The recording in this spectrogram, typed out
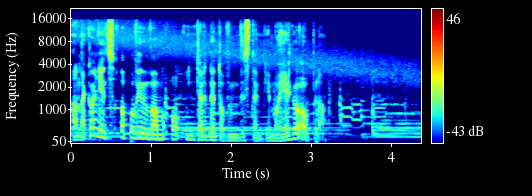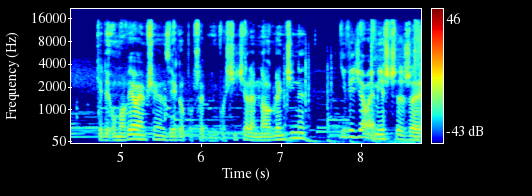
A na koniec opowiem Wam o internetowym występie mojego Opla. Kiedy umawiałem się z jego poprzednim właścicielem na oględziny, nie wiedziałem jeszcze, że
